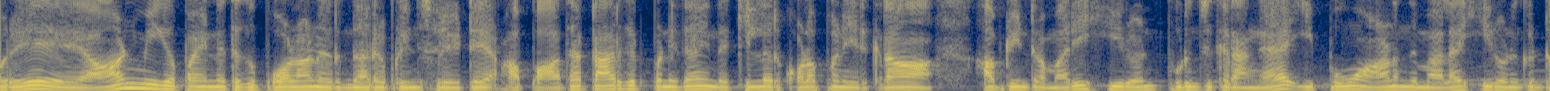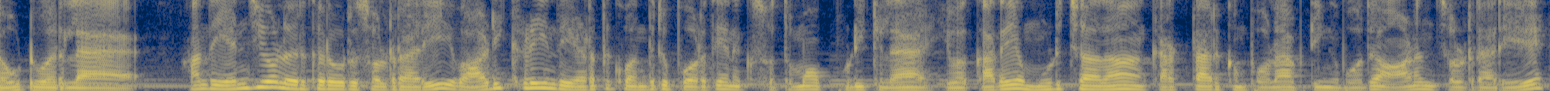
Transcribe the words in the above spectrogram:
ஒரு ஆன்மீக பயணத்துக்கு போகலான்னு இருந்தார் அப்படின்னு சொல்லிட்டு அப்போ அதை டார்கெட் பண்ணி தான் இந்த கில்லர் கொலை பண்ணியிருக்கிறான் அப்படின்ற மாதிரி ஹீரோயின் புரிஞ்சுக்கிறாங்க. இப்போவும் ஆனந்த் மேலே ஹீரோனுக்கு டவுட் வரல. அந்த என்ஜிஓவில் இருக்கிறவர் சொல்கிறாரு இவ அடிக்கடி இந்த இடத்துக்கு வந்துட்டு போகிறது எனக்கு சுத்தமாக பிடிக்கல. இவ கதையை முடிச்சாதான் கரெக்டாக இருக்கும் போல அப்படிங்கும்போது ஆனந்த் சொல்கிறாரு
